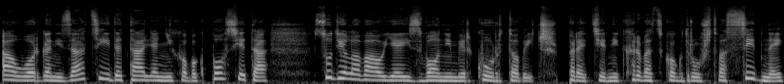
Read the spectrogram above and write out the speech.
a u organizaciji detalja njihovog posjeta sudjelovao je i Zvonimir Kurtović, predsjednik Hrvatskog društva Sidney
